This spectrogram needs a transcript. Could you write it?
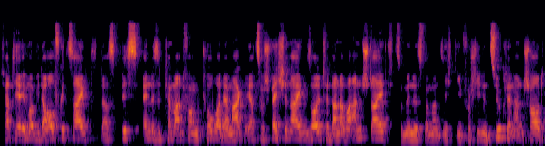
ich hatte ja immer wieder aufgezeigt, dass bis Ende September, Anfang Oktober der Markt eher zur Schwäche neigen sollte, dann aber ansteigt, zumindest wenn man sich die verschiedenen Zyklen anschaut.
